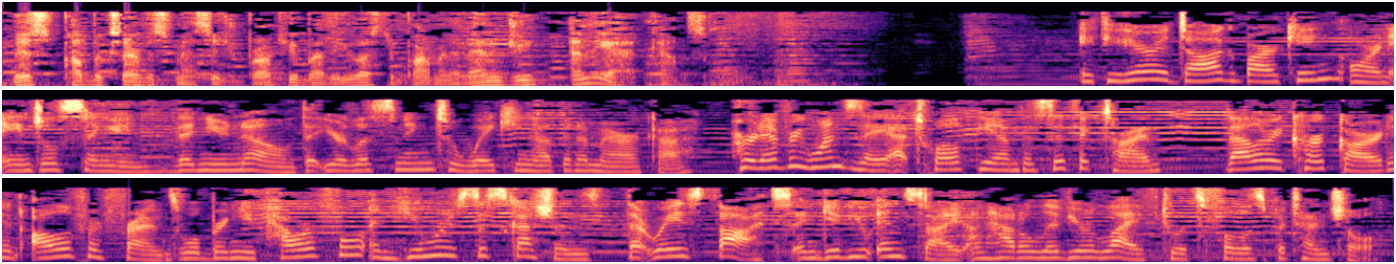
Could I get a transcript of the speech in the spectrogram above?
This public service message brought to you by the U.S. Department of Energy and the Ad Council. If you hear a dog barking or an angel singing, then you know that you're listening to Waking Up in America. Heard every Wednesday at 12 p.m. Pacific Time, Valerie Kirkgard and all of her friends will bring you powerful and humorous discussions that raise thoughts and give you insight on how to live your life to its fullest potential.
